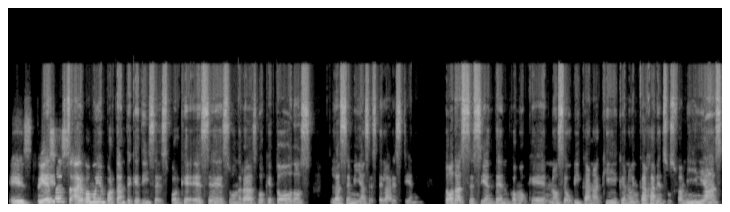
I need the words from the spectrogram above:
Este... Y eso es algo muy importante que dices, porque ese es un rasgo que todos las semillas estelares tienen. Todas se sienten como que no se ubican aquí, que no encajan en sus familias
